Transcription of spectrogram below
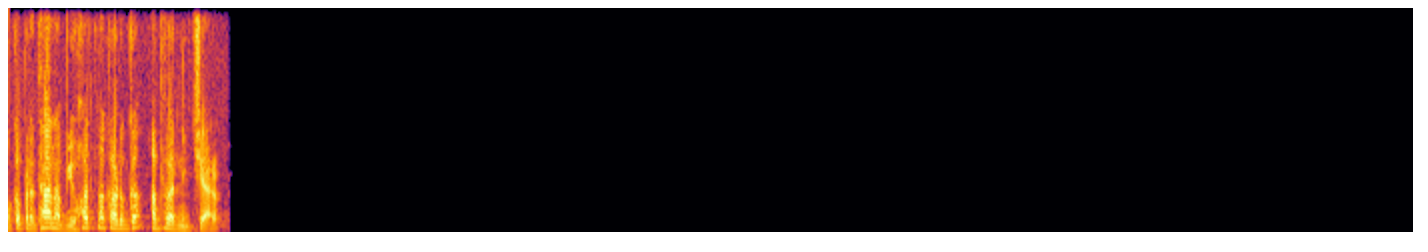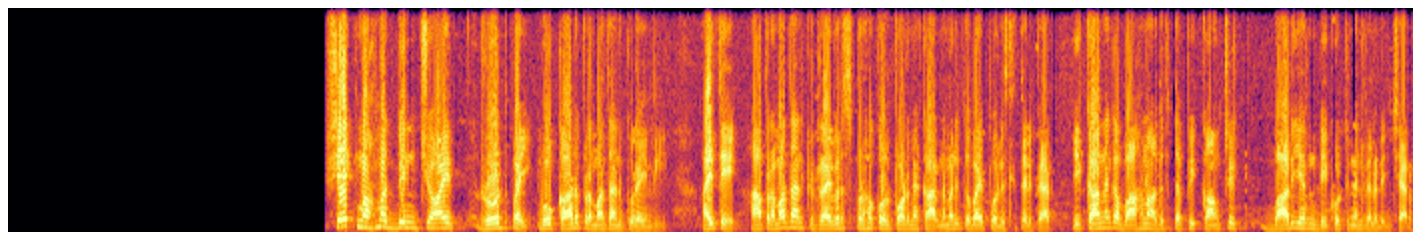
ఒక ప్రధాన వ్యూహాత్మకాడుగా అభివర్ణించారు. షేక్ మహమ్మద్ బిన్ జాయిద్ రోడ్పై ఓ కారు ప్రమాదానికి గురైంది. అయితే ఆ ప్రమాదానికి డ్రైవర్ స్పృహ కోల్పోవడమే కారణమని దుబాయ్ పోలీసులు తెలిపారు. ఈ కారణంగా వాహనం అదుపు తప్పి కాంక్రీట్ బారియర్ను ఢీకొట్టిందని వెల్లడించారు.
